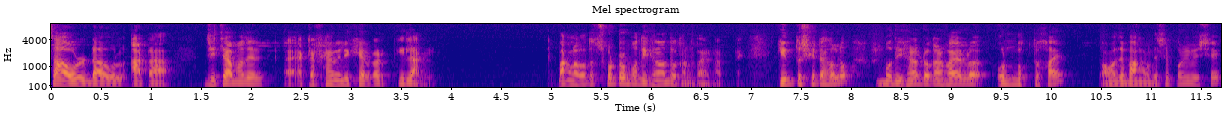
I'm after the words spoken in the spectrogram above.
চাউল, ডাউল, আটা, যেটা আমাদের একটা ফ্যামিলি খেয়াল করার কী লাগে? বাংলা কথা, ছোটো মুদিখানা দোকান করেন আপনি। কিন্তু সেটা হলো, মুদিখানার দোকান হয় হলো, উন্মুক্ত হয় আমাদের বাংলাদেশের পরিবেশে।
